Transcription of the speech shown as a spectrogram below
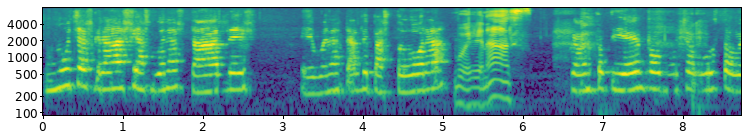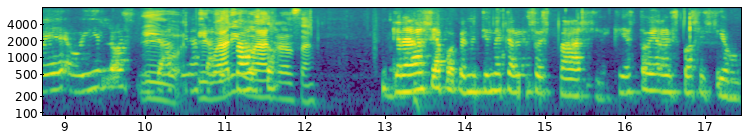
Muchas gracias, buenas tardes. Eh, buenas tardes, pastora. Buenas. Cuánto tiempo, mucho gusto ver, oírlos. Igual, igual, igual, Rosa. Gracias por permitirme estar en su espacio. Aquí estoy a la disposición.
